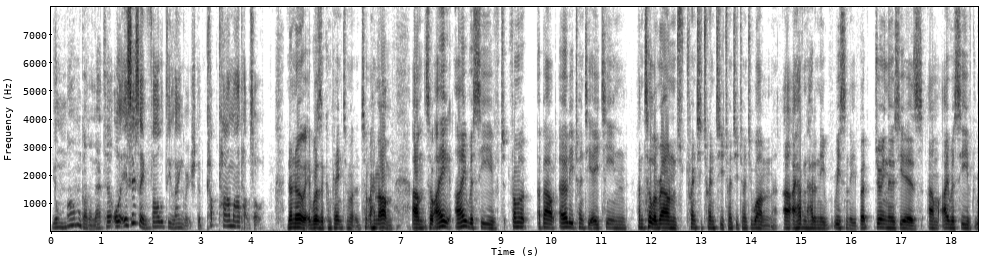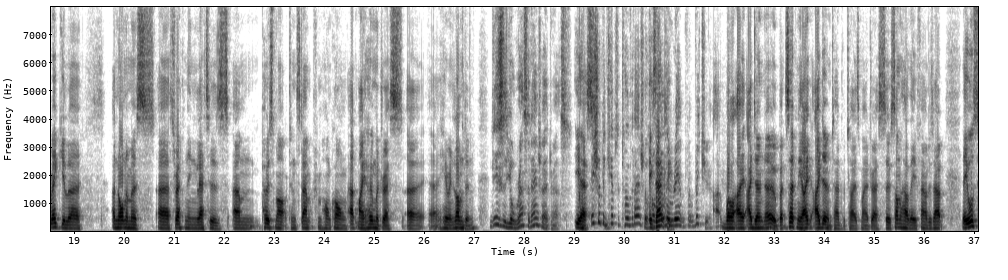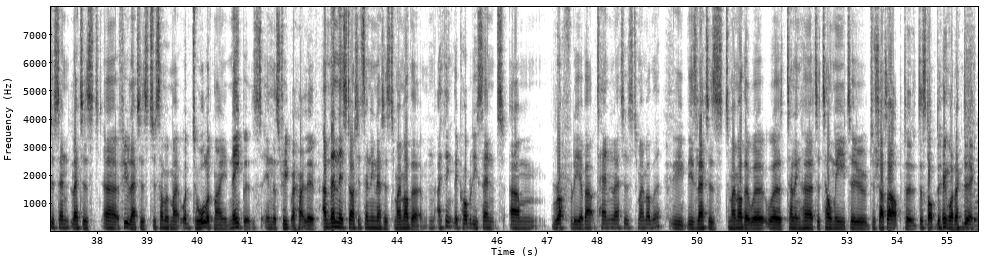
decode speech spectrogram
your mom got a letter, or is this a Vaud language? The kaptama so? No, no, it was a complaint to my, to my mom. Um, so I, I received from about early 2018 until around 2020, 2021. Uh, I haven't had any recently, but during those years, um, I received regular anonymous uh, threatening letters um, postmarked and stamped from Hong Kong at my home address uh, uh, here in London. This is your residential address. Yes. It should be kept confidential. Exactly. How they reach you? Uh, well, I, I don't know, but certainly I, I don't advertise my address, so somehow they found it out. They also sent letters, uh, a few letters to some of my, well, to all of my neighbours in the street where I live, and then they started sending letters to my mother. I think they probably sent um, roughly about 10 letters to my mother. These letters to my mother were, were telling her to tell me to, to shut up, to, to stop doing what I'm doing.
